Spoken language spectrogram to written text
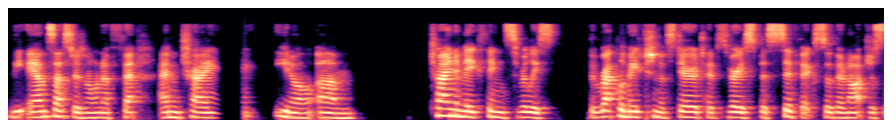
the ancestors. I want to offend. I'm trying, you know. um trying to make things really the reclamation of stereotypes very specific so they're not just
